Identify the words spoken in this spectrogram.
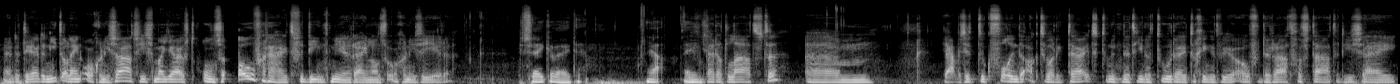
En de derde, niet alleen organisaties, maar juist onze overheid verdient meer Rijnlands organiseren. Zeker weten. Ja, eens. Bij dat laatste. ehm, ja, we zitten natuurlijk vol in de actualiteit. Toen ik net hier naartoe reed, toen ging het weer over de Raad van State. Die zei,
